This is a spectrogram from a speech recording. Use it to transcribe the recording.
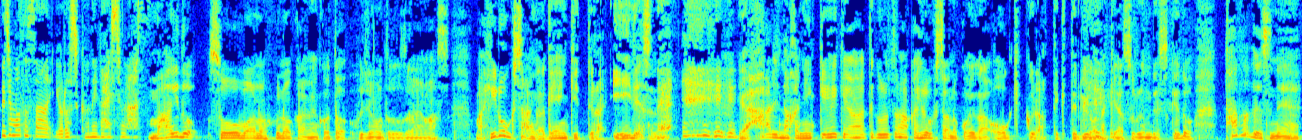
藤本さん、よろしくお願いします。毎度、相場の福の神こと、藤本でございます。まあ、ひろくさんが元気っていうのはいいですね。やはりなんか日経平均上がってくると、なんかひろくさんの声が大きくなってきてるような気がするんですけど、ただですね、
